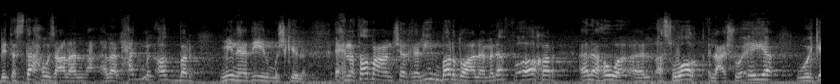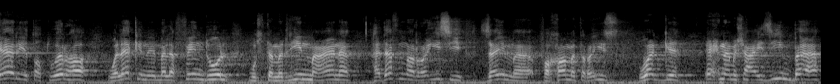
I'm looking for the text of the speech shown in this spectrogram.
بتستحوذ على على الحجم الأكبر من هذه المشكلة. إحنا طبعا شغالين برضو على ملف آخر ألا هو الأسواق العشوائية وجاري تطويرها ولكن الملفين دول مستمرين معانا. هدفنا الرئيسي زي ما فخامة الرئيس وجه إحنا مش عايزين بقى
